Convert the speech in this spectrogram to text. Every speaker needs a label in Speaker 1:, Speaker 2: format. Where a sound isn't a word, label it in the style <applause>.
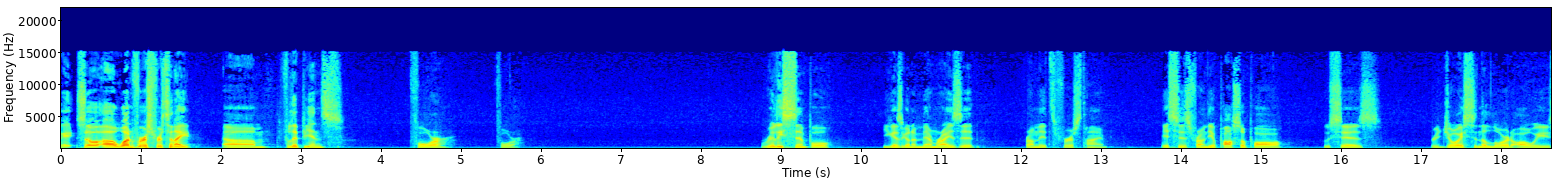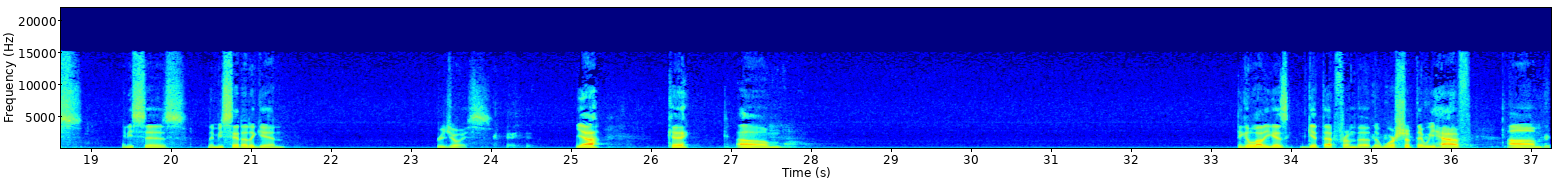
Speaker 1: Okay, so uh, one verse for tonight um, Philippians 4 4. Really simple. You guys are going to memorize it from its first time. This is from the Apostle Paul, who says, Rejoice in the Lord always. And he says, Let me say that again rejoice. <laughs> Yeah? Okay. Um, think a lot of you guys get that from the, the worship that we have. Um,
